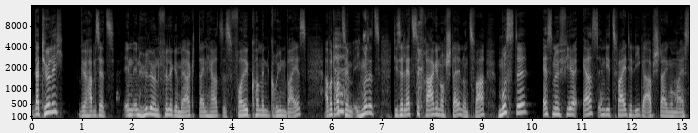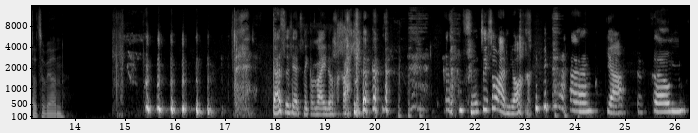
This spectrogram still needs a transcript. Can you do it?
natürlich, wir haben es jetzt in, in Hülle und Fülle gemerkt, dein Herz ist vollkommen grün-weiß. Aber trotzdem, ich muss jetzt diese letzte Frage noch stellen und zwar, musste S04 erst in die zweite Liga absteigen, um Meister zu werden? Das ist jetzt eine gemeine Frage. Fühlt sich so an, ja. ähm, ja. Ähm,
